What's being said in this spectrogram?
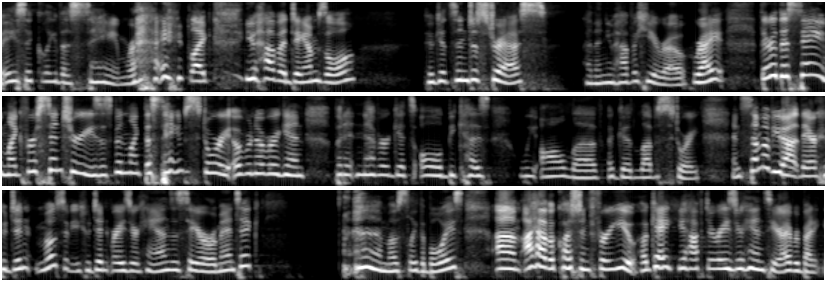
basically the same, right? like you have a damsel who gets in distress and then you have a hero, right? They're the same. Like for centuries, it's been like the same story over and over again, but it never gets old because we all love a good love story. And some of you out there who didn't, most of you who didn't raise your hands and say you're romantic, mostly the boys, um, I have a question for you, okay? You have to raise your hands here, everybody.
